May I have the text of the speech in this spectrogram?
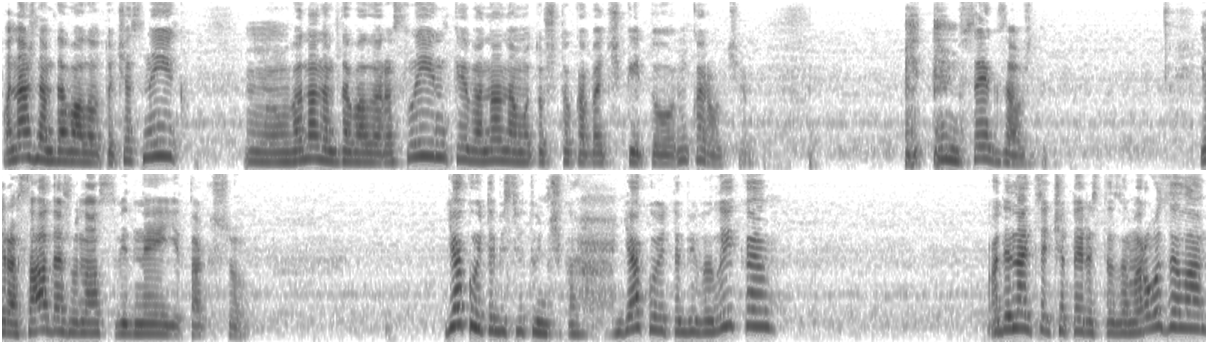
Вона ж нам давала ото часник, вона нам давала рослинки, вона нам ото то кабачки, то, ну, коротше. Все як завжди. І розсада ж у нас від неї, так що. Дякую тобі, Світунчика. Дякую тобі велике. 11400 заморозила.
